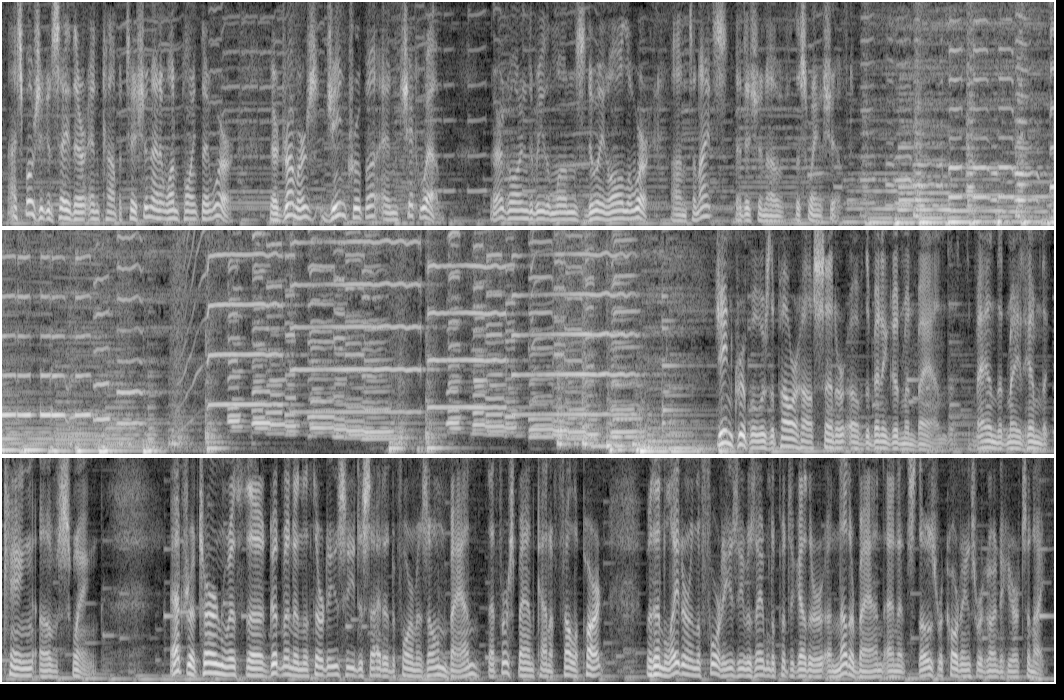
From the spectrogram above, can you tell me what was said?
I suppose you could say they're in competition, and at one point they were. They're drummers Gene Krupa and Chick Webb. They're going to be the ones doing all the work on tonight's edition of The Swing Shift. Gene Krupa was the powerhouse center of the Benny Goodman Band, the band that made him the king of swing. After a turn with uh, Goodman in the 30s, he decided to form his own band. That first band kind of fell apart, but then later in the 40s, he was able to put together another band, and it's those recordings we're going to hear tonight.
